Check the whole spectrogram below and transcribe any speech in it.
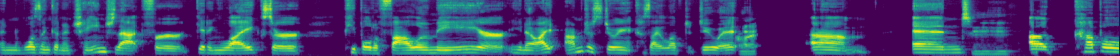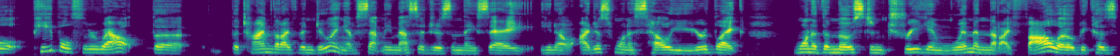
and wasn't going to change that for getting likes or people to follow me or, you know, I, I'm just doing it because I love to do it. Right. Um, and mm-hmm. a couple people throughout the the time that I've been doing have sent me messages and they say, you know, I just want to tell you, you're like one of the most intriguing women that I follow because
